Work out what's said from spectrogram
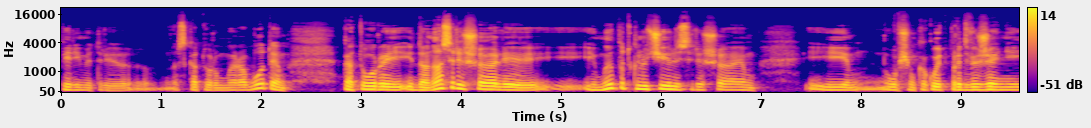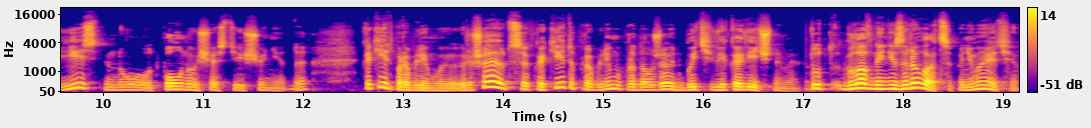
периметре, с которым мы работаем, которые и до нас решали, и мы подключились, решаем. И, в общем, какое-то продвижение есть, но вот полного счастья еще нет. Да? Какие-то проблемы решаются, какие-то проблемы продолжают быть вековечными. Тут главное не зарываться, понимаете?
